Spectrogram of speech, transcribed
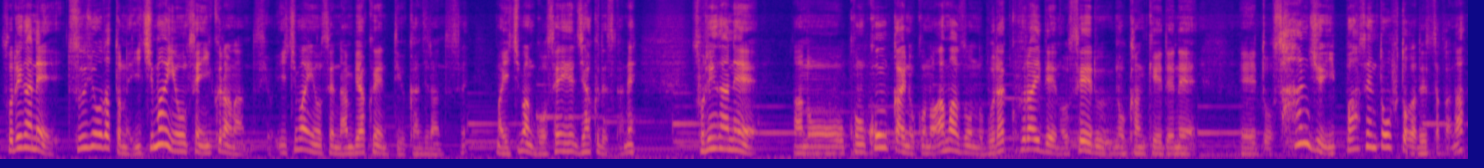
それがね通常だとね1万4000いくらなんですよ。1万4000何百円っていう感じなんですね。まあ1万5000円弱ですかね。それがねあのー、この今回のこのアマゾンのブラックフライデーのセールの関係でねえっ、ー、と31%オフとか出てたかな。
